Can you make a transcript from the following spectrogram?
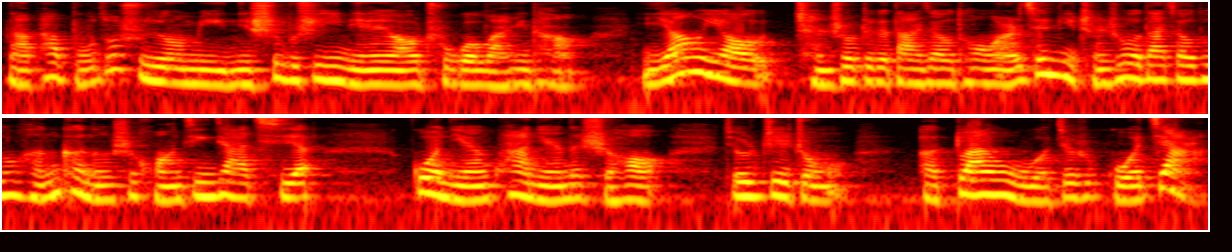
哪怕不做数字游民，你是不是一年也要出国玩一趟，一样要承受这个大交通，而且你承受的大交通很可能是黄金假期，过年跨年的时候，就是这种呃端午就是国假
